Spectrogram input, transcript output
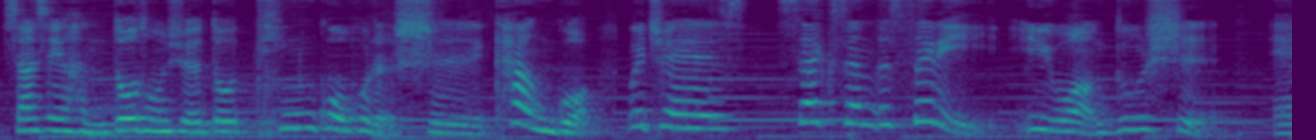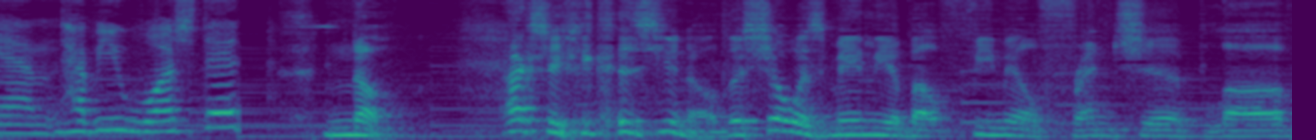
相信很多同学都听过或者是看过，which is Sex and the City 欲望都市。And have you watched it? No. Actually, because you know, the show is mainly about female friendship, love,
